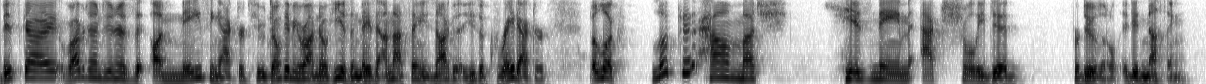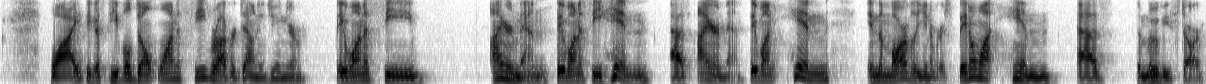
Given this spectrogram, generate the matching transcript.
This guy, Robert Downey Jr., is an amazing actor too. Don't get me wrong. No, he is amazing. I'm not saying he's not good. He's a great actor. But look, look at how much his name actually did for Dolittle. It did nothing. Why? Because people don't want to see Robert Downey Jr. They want to see Iron Man. Mhm. They want to see him as Iron Man. They want him in the Marvel universe. They don't want him as the movie star.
